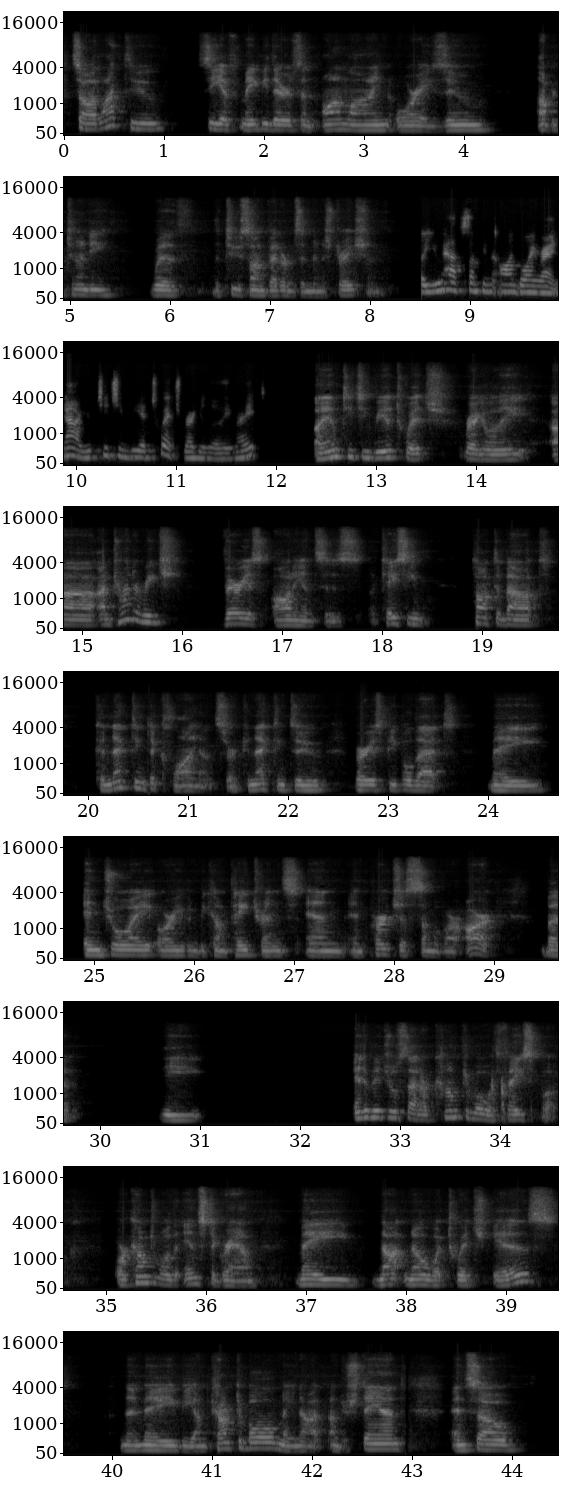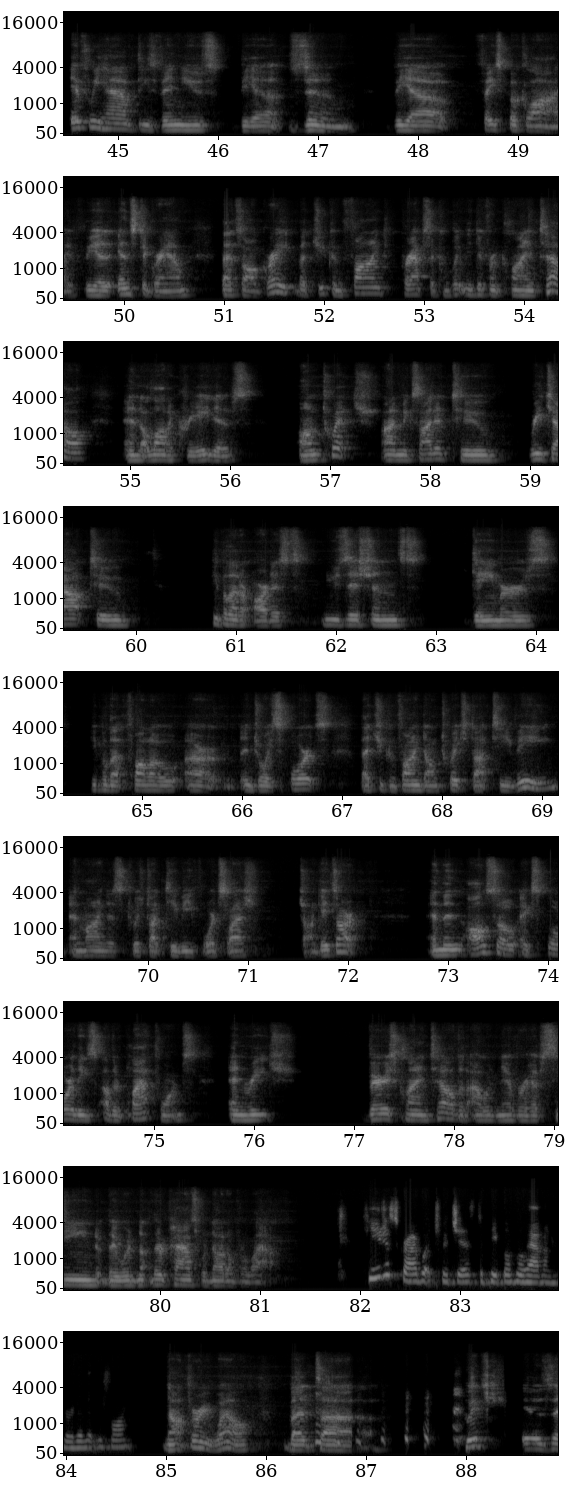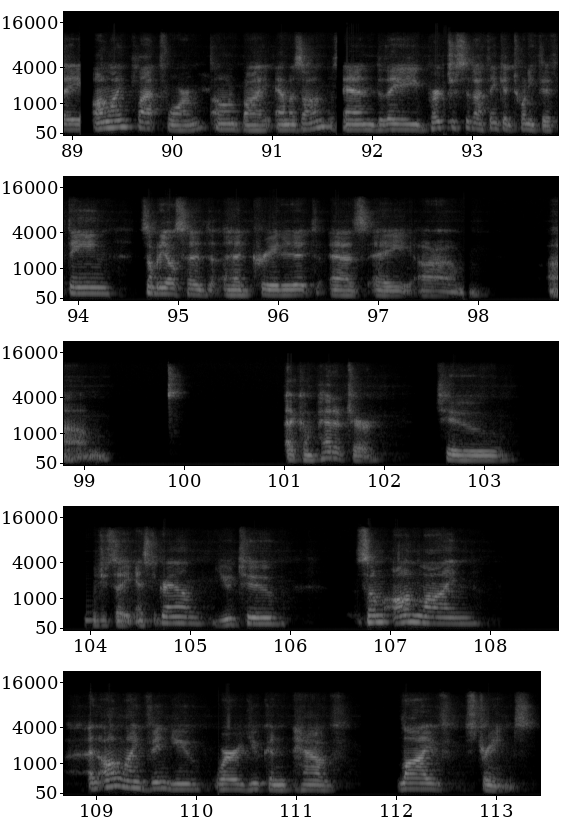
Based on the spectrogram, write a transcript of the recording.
So I'd like to see if maybe there's an online or a Zoom opportunity with the Tucson Veterans Administration. So you have something ongoing right now. You're teaching via Twitch regularly, right? I am teaching via Twitch regularly. Uh, I'm trying to reach various audiences. Casey talked about connecting to clients or connecting to various people that may enjoy or even become patrons and, and purchase some of our art. But the individuals that are comfortable with Facebook or comfortable with Instagram may not know what Twitch is. They may be uncomfortable, may not understand. And so, if we have these venues via Zoom, via Facebook Live, via Instagram, that's all great, but you can find perhaps a completely different clientele and a lot of creatives on Twitch. I'm excited to reach out to people that are artists, musicians, gamers, people that follow or enjoy sports, that you can find on twitch.tv, and mine is twitch.tv forward slash John Gates Art. And then also explore these other platforms and reach various clientele that I would never have seen. They would not, their paths would not overlap. Can you describe what Twitch is to people who haven't heard of it before? Not very well, but uh, Twitch is a online platform owned by Amazon, and they purchased it, I think, in 2015. Somebody else had had created it as a um, um, a competitor to, would you say, Instagram, YouTube, some online, an online venue where you can have live streams.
